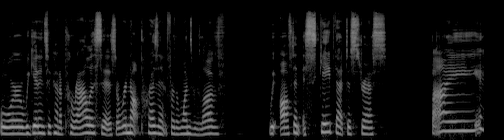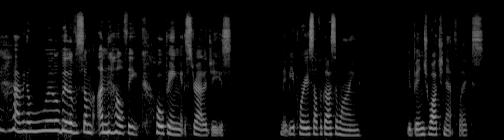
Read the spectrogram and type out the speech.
or we get into kind of paralysis, or we're not present for the ones we love, we often escape that distress by having a little bit of some unhealthy coping strategies. Maybe you pour yourself a glass of wine, you binge watch Netflix,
